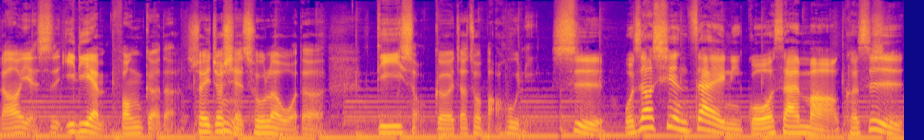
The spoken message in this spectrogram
然后也是 EDM 风格的，所以就写出了我的第一首歌，叫做《保护你》。是，我知道现在你国三嘛，可是。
